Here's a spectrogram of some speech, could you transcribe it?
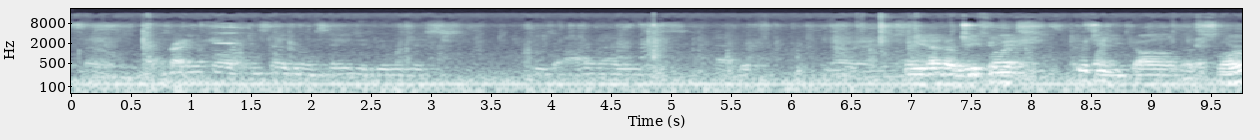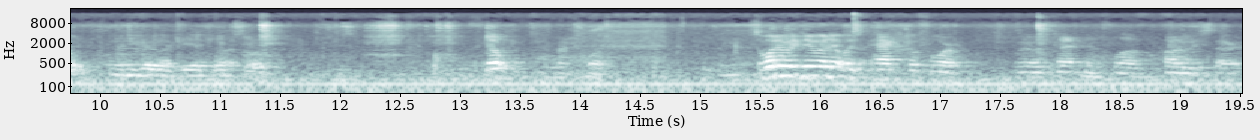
So, Right. therefore, instead of doing stages, we would just use the R values. So you have a reflux, Which when is- you draw the slope, and then you go to like the edge of that slope. Nope. So what do we do when it was packed before? When it was packed in flow? How do we start?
